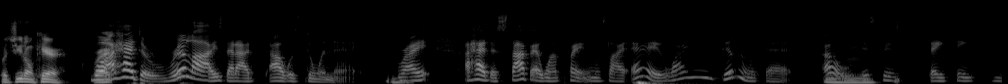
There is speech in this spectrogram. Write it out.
But you don't care, Well, right? I had to realize that I I was doing that. Mhm. right? I had to stop at one point and was like, "Hey, why are you dealing with that?" Oh, Mhm. it's because they think you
